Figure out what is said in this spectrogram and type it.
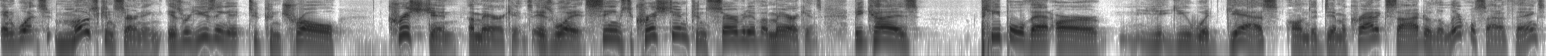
And what's most concerning is we're using it to control Christian Americans, is what it seems to Christian conservative Americans, because people that are, you, you would guess, on the Democratic side or the liberal side of things.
